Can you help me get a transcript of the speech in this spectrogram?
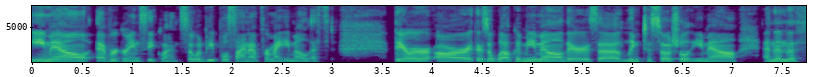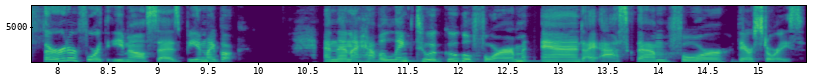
email evergreen sequence. So when people sign up for my email list, there are there's a welcome email, there's a link to social email, and then the third or fourth email says be in my book. And then I have a link to a Google form and I ask them for their stories.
